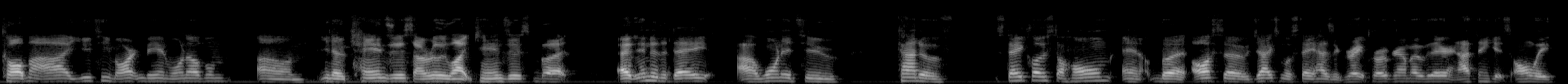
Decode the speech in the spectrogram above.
caught my eye. UT Martin being one of them. Um, you know, Kansas. I really like Kansas, but at the end of the day, I wanted to kind of stay close to home, and but also Jacksonville State has a great program over there, and I think it's only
